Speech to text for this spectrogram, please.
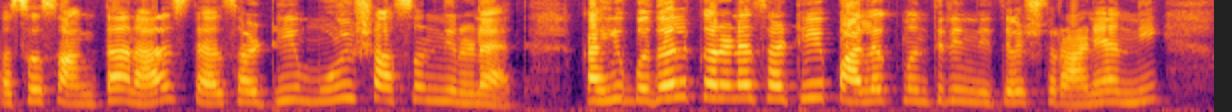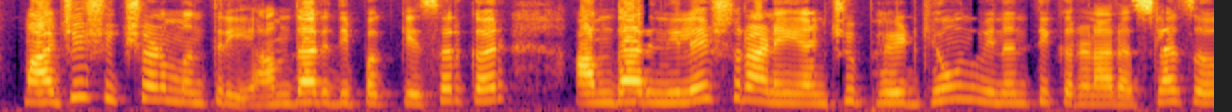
असं सांगतानाच त्यासाठी मूळ शासन निर्णयात काही बदल करण्यासाठी पालकमंत्री नितेश राणे यांनी माजी शिक्षण मंत्री आमदार दीपक केसरकर आमदार निलेश राणे यांची भेट घेऊन विनंती करणार असल्याचं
